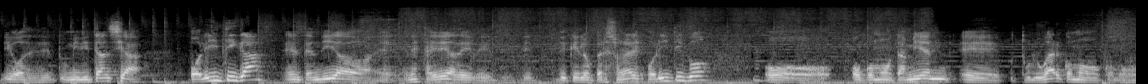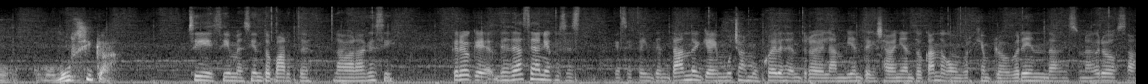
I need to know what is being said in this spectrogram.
digo, desde tu militancia política, entendido eh, en esta idea de, que lo personal es político, o, como también eh, tu lugar como, como, música? Sí, sí, me siento parte, la verdad que sí. Creo que desde hace años que se, está intentando y que hay muchas mujeres dentro del ambiente que ya venían tocando, como por ejemplo Brenda, que es una grosa,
